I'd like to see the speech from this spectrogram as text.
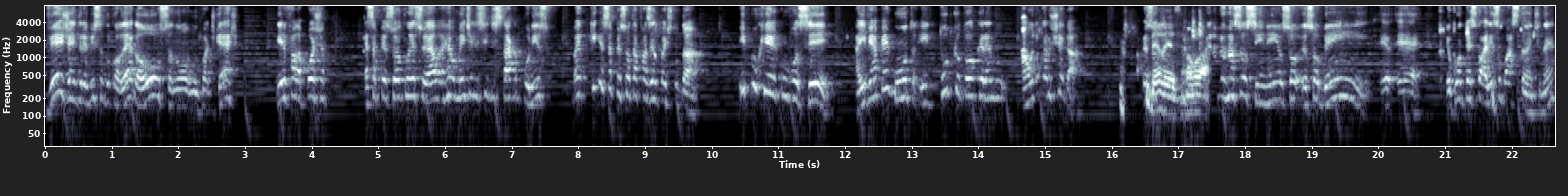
veja a entrevista do colega, ouça no, no podcast, e ele fala: Poxa, essa pessoa eu conheço ela, realmente ele se destaca por isso, mas o que, que essa pessoa está fazendo para estudar? E por que com você Aí vem a pergunta, e tudo que eu estou querendo, aonde eu quero chegar. Beleza, vamos lá. Meu raciocínio, hein? Eu sou, eu sou bem. Eu, é, eu contextualizo bastante, né?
